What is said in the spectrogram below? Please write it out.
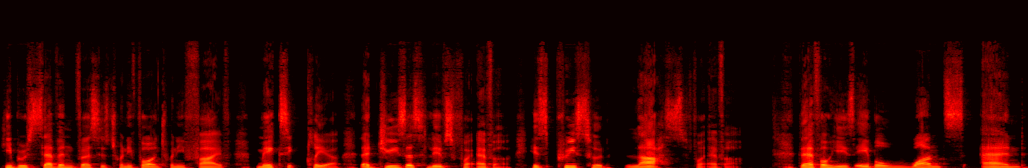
Hebrews 7 verses 24 and 25 makes it clear that Jesus lives forever. His priesthood lasts forever. Therefore, he is able once and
